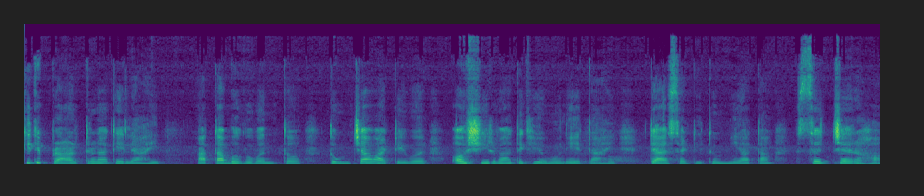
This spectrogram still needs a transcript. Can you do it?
किती प्रार्थना केल्या आहेत. आता भगवंत तुमच्या वाटेवर आशीर्वाद घेऊन येत आहे. त्यासाठी तुम्ही आता सज्ज रहा.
